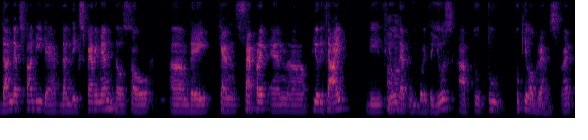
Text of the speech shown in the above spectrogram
done that study, they have done the experiment. Though, so um, they can separate and uh, purify the fuel uh -huh. that we're going to use up to two two kilograms, right?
